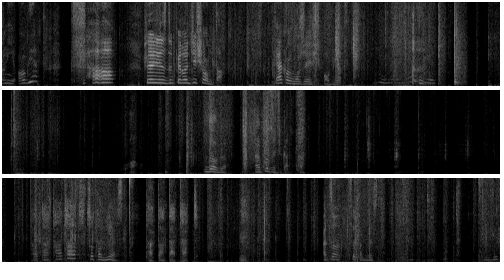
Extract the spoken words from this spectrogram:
On je obiad? Co? Przecież jest dopiero dziesiąta. Jak on może jeść obiad? Wow. Dobra, ale po co ci kartka? Ta, ta, ta, ta, co tam jest? Ta, ta, ta, ta. A co, co tam jest? Widzisz?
